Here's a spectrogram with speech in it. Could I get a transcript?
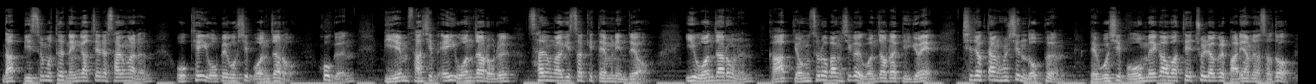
납 비스무트 냉각제를 사용하는 OK550 원자로 혹은 BM40A 원자로를 사용하기 있었기 때문인데요. 이 원자로는 가압 경수로 방식의 원자로에 비교해 최적당 훨씬 높은 155MW의 출력을 발휘하면서도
